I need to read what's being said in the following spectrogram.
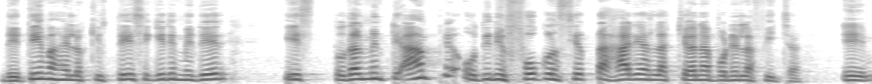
de temas en los que ustedes se quieren meter es totalmente amplia o tiene foco en ciertas áreas las que van a poner la ficha? Eh,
